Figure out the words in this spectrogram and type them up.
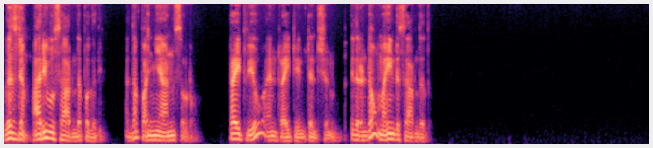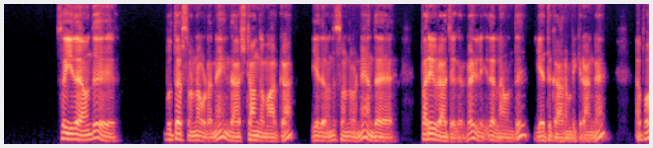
விஸ்டம் அறிவு சார்ந்த பகுதி. அதுதான் பஞ்ஞான்னு சொல்றோம். Right view and right intention இது ரெண்டும் மைண்டு சார்ந்தது. ஸோ இதை வந்து புத்தர் சொன்ன உடனே இந்த அஷ்டாங்க மார்க்கா இதை வந்து சொன்ன உடனே அந்த பரிவிராஜகர்கள் இதெல்லாம் வந்து ஏற்றுக்க ஆரம்பிக்கிறாங்க. அப்போ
